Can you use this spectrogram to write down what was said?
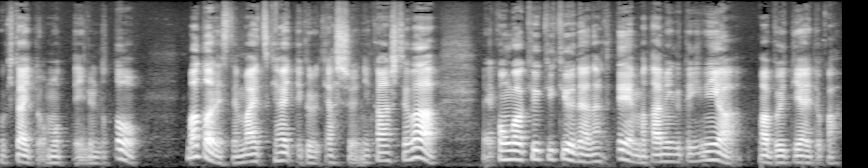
おきたいと思っているのと、まあ、あとはですね、毎月入ってくるキャッシュに関しては、今後は999ではなくて、まあ、タイミング的には、まあ、VTI とか、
